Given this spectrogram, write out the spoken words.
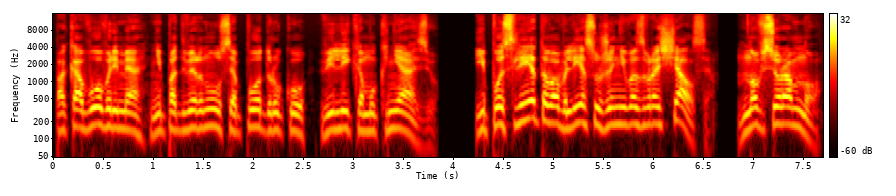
пока вовремя не подвернулся под руку великому князю. И после этого в лес уже не возвращался. Но все равно,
